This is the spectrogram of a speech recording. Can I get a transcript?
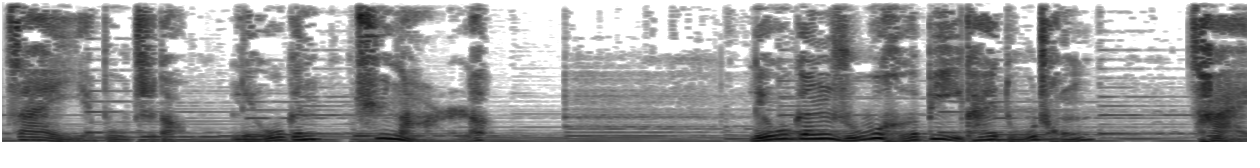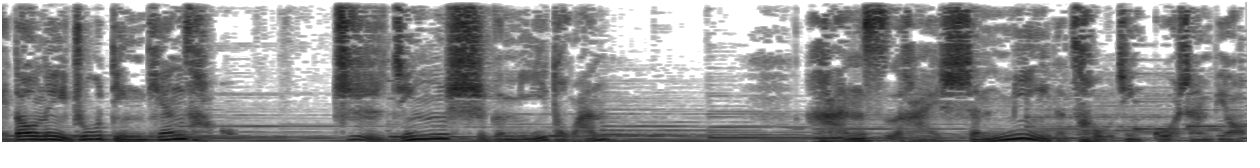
再也不知道刘根去哪儿了。刘根如何避开毒虫，采到那株顶天草，至今是个谜团。韩四海神秘的凑近过山彪，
